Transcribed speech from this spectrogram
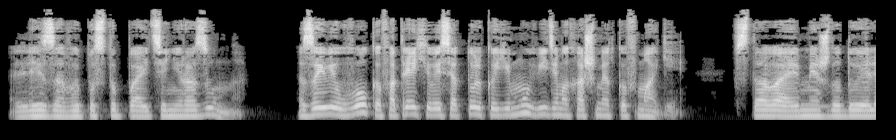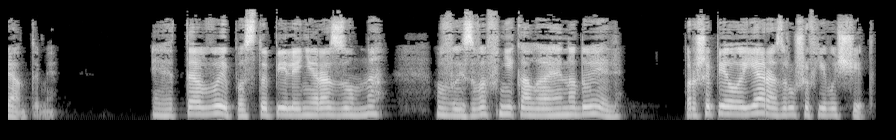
«Лиза, вы поступаете неразумно», — заявил Волков, отряхиваясь от только ему видимых ошметков магии, вставая между дуэлянтами. «Это вы поступили неразумно, вызвав Николая на дуэль», — прошипела я, разрушив его щит.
